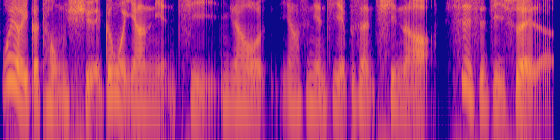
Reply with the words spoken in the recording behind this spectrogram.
我有一个同学跟我一样年纪，你知道我营养师年纪也不是很轻了哦，四十几岁了。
